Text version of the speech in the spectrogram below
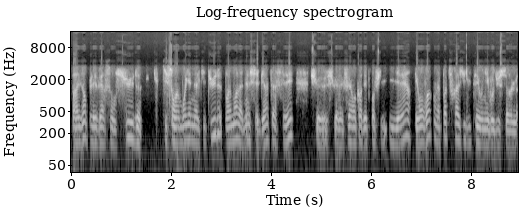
Par exemple, les versants sud, qui sont à moyenne altitude, vraiment la neige est bien tassée. Je, je suis allé faire encore des profils hier, et on voit qu'on n'a pas de fragilité au niveau du sol.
